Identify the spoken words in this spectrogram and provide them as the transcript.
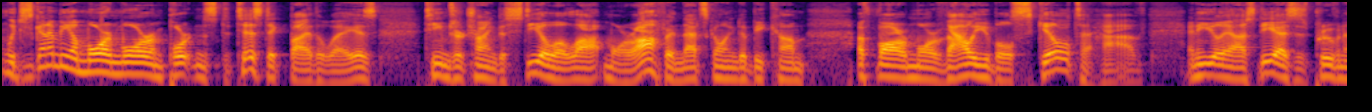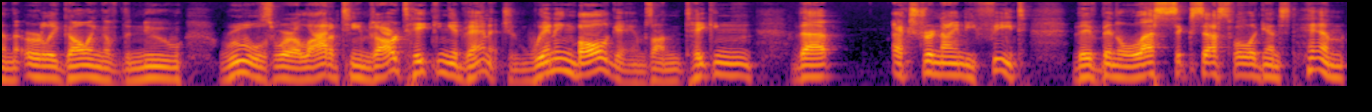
which is going to be a more and more important statistic, by the way, as teams are trying to steal a lot more often. That's going to become a far more valuable skill to have. And Elias Diaz has proven in the early going of the new rules where a lot of teams are taking advantage and winning ball games on taking that extra 90 feet, they've been less successful against him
